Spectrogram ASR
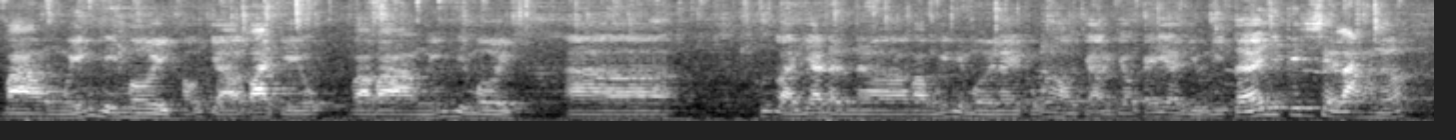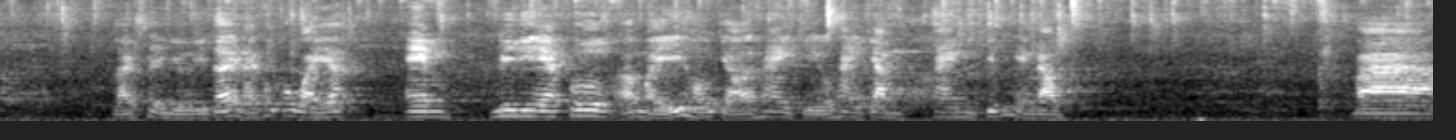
Bà Nguyễn Thị Mười hỗ trợ 3 triệu và bà Nguyễn Thị Mười à, tức là gia đình à, bà Nguyễn Thị Mười này cũng hỗ trợ cho cái à, giường y tế với cái xe lăn nữa. Lại xe giường y tế nãy cũng có quay á. Em Mini Phương ở Mỹ hỗ trợ 2 triệu 229 ngàn đồng. Bà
